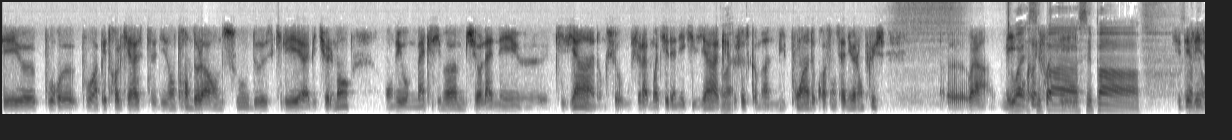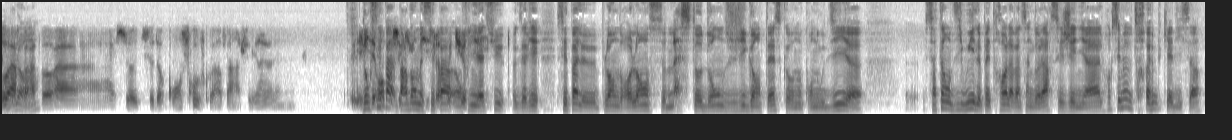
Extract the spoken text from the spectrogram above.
C'est euh, pour, euh, pour un pétrole qui reste, disons, 30 dollars en dessous de ce qu'il est habituellement. On est au maximum sur l'année qui vient, donc sur, sur la moitié d'année qui vient, à quelque chose comme un demi-point de croissance annuelle en plus. voilà. Mais c'est pas, c'est pas c'est dérisoire par hein. rapport à, ce, dans quoi on se trouve, quoi. Enfin, je euh, donc c'est pas, pardon, mais c'est pas, on finit là-dessus, Xavier, c'est pas le plan de relance mastodonte gigantesque qu'on nous dit. Euh, certains ont dit oui, le pétrole à 25 dollars, c'est génial. Je crois que c'est même Trump qui a dit ça.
